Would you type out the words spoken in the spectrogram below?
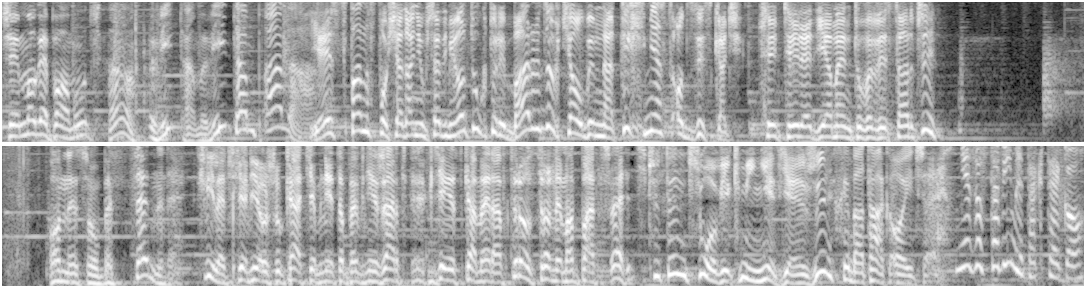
W czym mogę pomóc? O, witam, witam pana. Jest pan w posiadaniu przedmiotu, który bardzo chciałbym natychmiast odzyskać. Czy tyle diamentów wystarczy? One są bezcenne. Chwileczkę, nie oszukacie mnie, to pewnie żart. Gdzie jest kamera? W którą stronę mam patrzeć? Czy ten człowiek mi nie wierzy? Chyba tak, ojcze. Nie zostawimy tak tego.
